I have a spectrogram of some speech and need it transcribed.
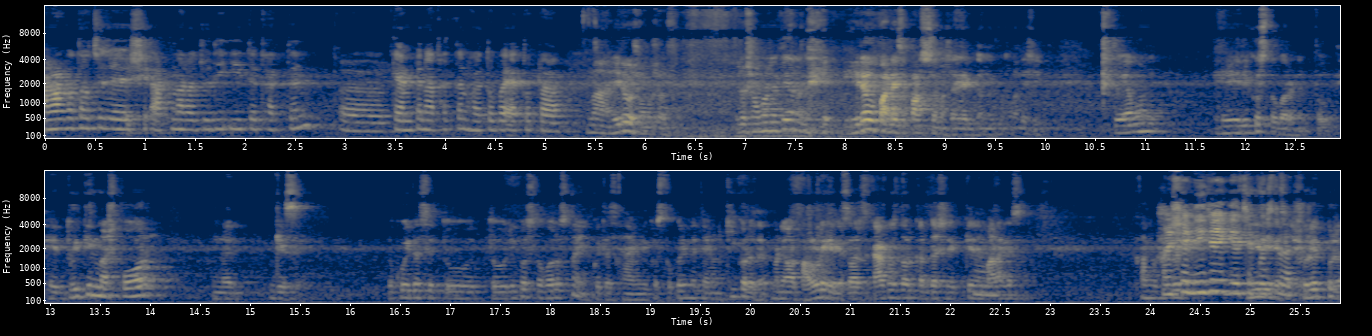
আমার কথা হচ্ছে যে আপনারা যদি ইতে থাকতেন ক্যাম্পে না থাকতেন হয়তো বা এতটা না এটাও সমস্যা আছে। এটা সমস্যা কি এটাও পাঠাইছে পাঁচশো মাস আগে একজন বাংলাদেশি। তো এমন হে রিকোয়েস্ট করে না তো হে দুই তিন মাস পর মানে গেছে। তো কইতাছে তো তো রিকোয়েস্ট করছ নাই কইতাছে হ্যাঁ আমি রিকোয়েস্ট করি না এখন কি করা যায় মানে আমার ভালো লেগে গেছে আর কাগজ দরকার দেশে কে। মারা গেছে সে নিজেই গিয়েছে গেছে, শরীয়তপুরের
